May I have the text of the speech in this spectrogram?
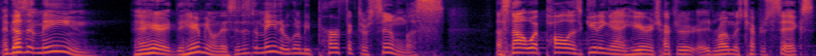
It doesn't mean, hear, hear me on this, it doesn't mean that we're going to be perfect or sinless. That's not what Paul is getting at here in chapter in Romans chapter 6.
